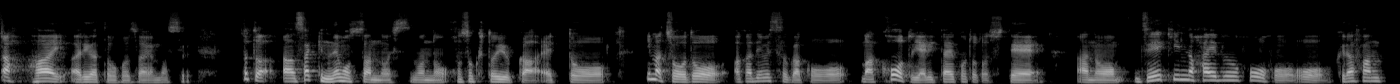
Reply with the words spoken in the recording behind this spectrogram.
あ、はい、ありがとうございます。ちょっとあさっきの根本さんの質問の補足というか、えっと、今ちょうどアカデミストがこう、まあ、こうとやりたいこととして、あの、税金の配分方法をクラファン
